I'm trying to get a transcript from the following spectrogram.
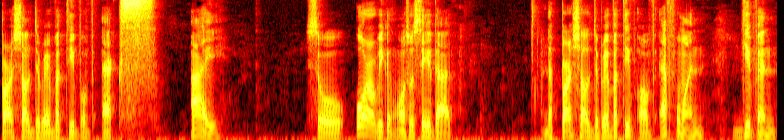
partial derivative of xi. So, or we can also say that the partial derivative of f1 given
